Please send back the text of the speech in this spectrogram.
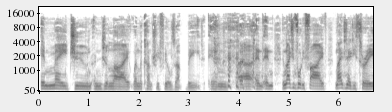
in May, June, and July when the country feels upbeat. In, uh, in, in, in, 1945, 1983,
